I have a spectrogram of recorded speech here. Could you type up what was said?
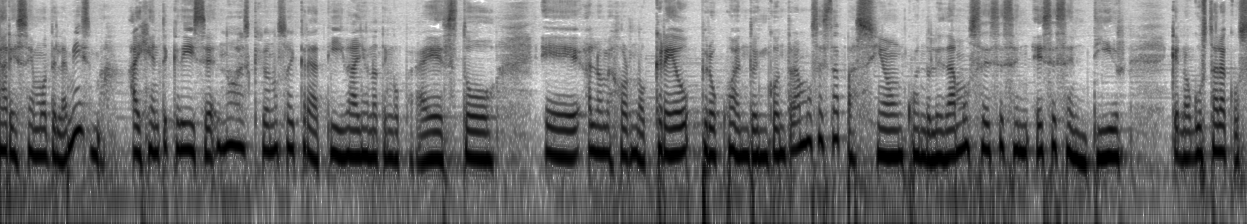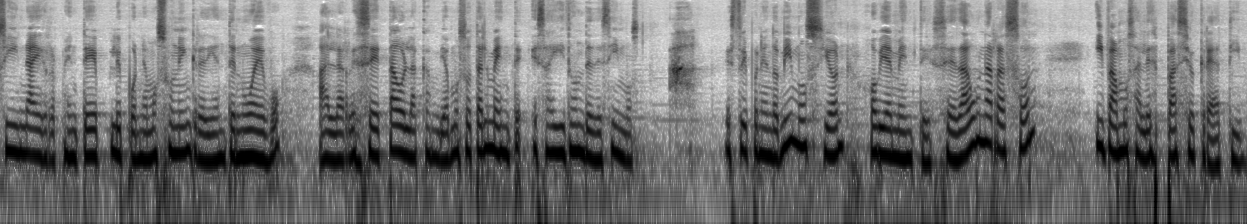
carecemos de la misma. Hay gente que dice, no, es que yo no soy creativa, yo no tengo para esto, eh, a lo mejor no creo, pero cuando encontramos esa pasión, cuando le damos ese, ese sentir que nos gusta la cocina y de repente le ponemos un ingrediente nuevo a la receta o la cambiamos totalmente, es ahí donde decimos, ah, estoy poniendo mi emoción, obviamente se da una razón y vamos al espacio creativo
